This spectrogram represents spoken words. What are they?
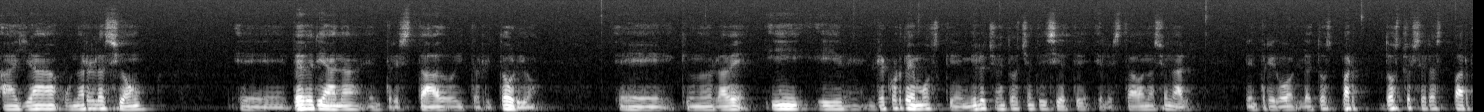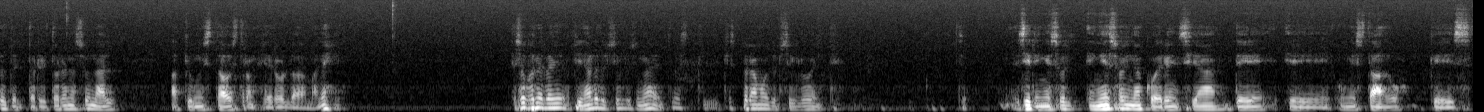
haya una relación eh, beberiana entre Estado y territorio, eh, que uno la ve. Y, recordemos que en 1887 el Estado Nacional le entregó las dos, dos terceras partes del territorio nacional a que un Estado extranjero la maneje. Eso fue en el finales del siglo XIX, entonces, ¿qué, esperamos del siglo XX? Es decir, en eso, en eso hay una coherencia de eh, un Estado que es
